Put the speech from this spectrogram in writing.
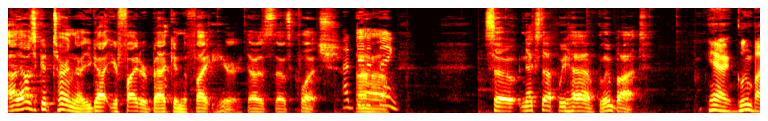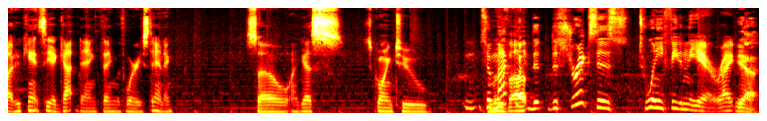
Uh, that was a good turn, though. You got your fighter back in the fight here. That was that was clutch. I did Uh, a thing. So next up, we have Gloombot. Yeah, Gloombot, who can't see a god dang thing with where he's standing. So I guess it's going to. so my move que- up. the, the Strix is 20 feet in the air, right? Yeah,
